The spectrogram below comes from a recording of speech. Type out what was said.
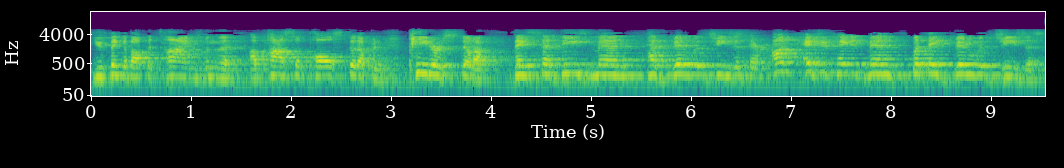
You think about the times when the apostle Paul stood up and Peter stood up. They said these men have been with Jesus. They're uneducated men, but they've been with Jesus.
